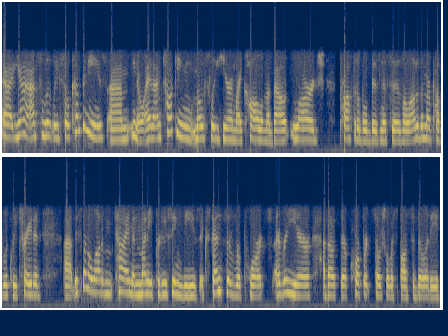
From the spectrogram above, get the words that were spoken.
Uh, yeah, absolutely. So companies, um, you know, and I'm talking mostly here in my column about large, profitable businesses. A lot of them are publicly traded. Uh, they spend a lot of time and money producing these extensive reports every year about their corporate social responsibility.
